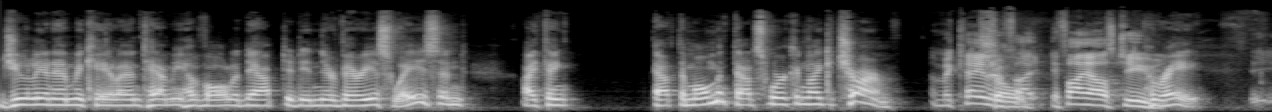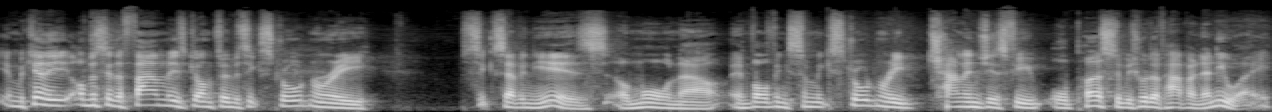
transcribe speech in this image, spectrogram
Julian and Mikhaila and Tammy have all adapted in their various ways. And I think at the moment that's working like a charm. And Mikhaila, So- if, I, if I asked you, Hooray. Mikhaila, obviously the family's gone through this extraordinary six, seven years or more now, involving some extraordinary challenges for you all personally, which would have happened anyway,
